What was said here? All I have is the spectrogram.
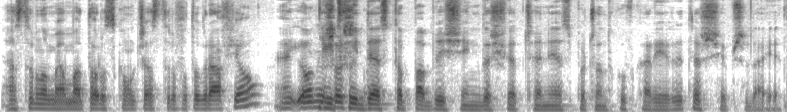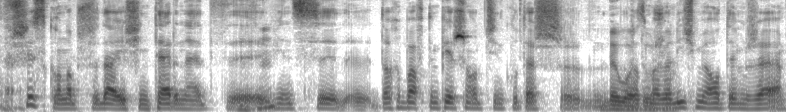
astronomią amatorską czy astrofotografią. I, on I twój oś... desktop publishing, doświadczenie z początków kariery też się przydaje. Tak? Wszystko, no przydaje się internet, y, mhm. więc y, to chyba w tym pierwszym odcinku też y, Było rozmawialiśmy dużo. o tym, że,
